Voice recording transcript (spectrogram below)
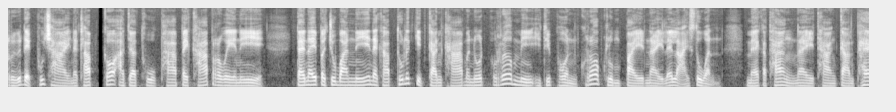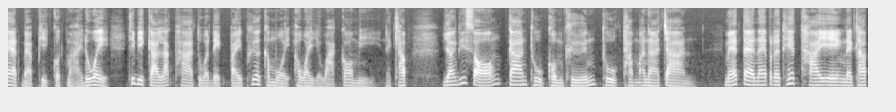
หรือเด็กผู้ชายนะครับ ก็อาจจะถูกพาไปค้าประเวณี แต่ในปัจจุบันนี้นะครับธุรกิจการค้ามนุษย์ เริ่มมีอิทธิพลครอบคลุมไปในหลาย ๆ ส่วน แม้กระทั่งในทางการแพทย์แบบผิดกฎหมายด้วย ที่มีการลักพาตัวเด็กไปเพื่อขโมยอวัยวะก็มีนะครับ อย่างที่สองการถูกข่มขืนถูกทำอนาจารแม้แต่ในประเทศไทยเองนะครับ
